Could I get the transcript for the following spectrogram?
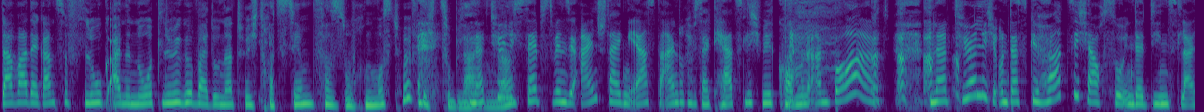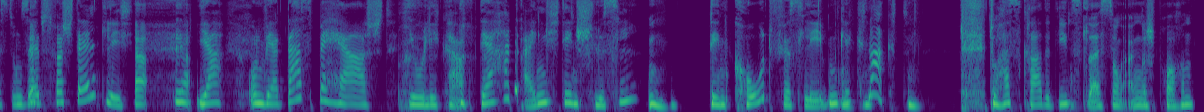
da war der ganze Flug eine Notlüge, weil du natürlich trotzdem trotzdem versuchen musst, höflich zu bleiben. Natürlich, ne? selbst wenn sie einsteigen, erster Eindruck, ich gesagt, herzlich willkommen an Bord. Natürlich, und das gehört sich auch so in der Dienstleistung, selbstverständlich. Ja, ja. ja, und wer das beherrscht, Julika, der hat eigentlich den Schlüssel, mhm. den Code fürs Leben geknackt. Du hast gerade Dienstleistung angesprochen.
